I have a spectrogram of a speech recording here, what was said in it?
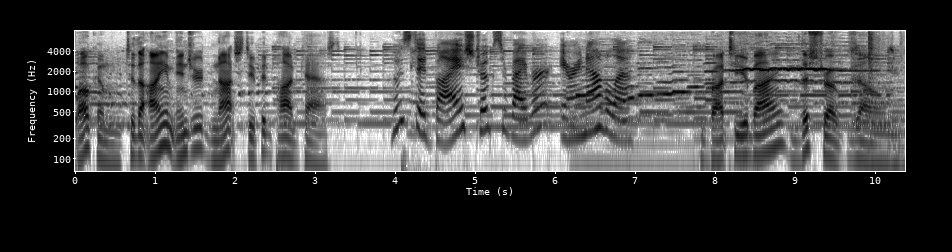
Welcome to the I Am Injured Not Stupid podcast, Hosted by stroke survivor Aaron Avila. brought to you by The Stroke Zone.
